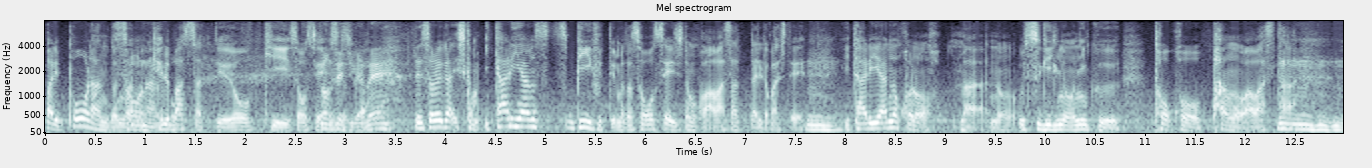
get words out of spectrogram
ぱりポーランドののケルバッサっていう大きいソーセージとか。ソーセージがね。でそれがしかもイタリアンビーフっていうまたソーセージともこう合わさったりとかして、ん。イタリアのこの,、まあ、あの薄切りのお肉とこうパンを合わせたうんうんうん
